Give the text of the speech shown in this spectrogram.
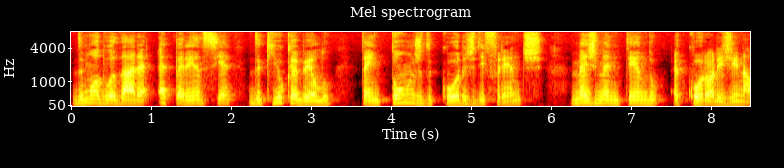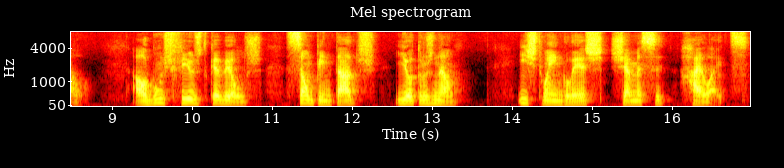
de modo a dar a aparência de que o cabelo tem tons de cores diferentes, mas mantendo a cor original. Alguns fios de cabelos são pintados e outros não. Isto em inglês chama-se highlights.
